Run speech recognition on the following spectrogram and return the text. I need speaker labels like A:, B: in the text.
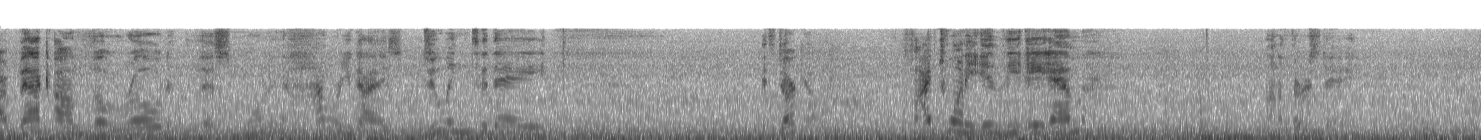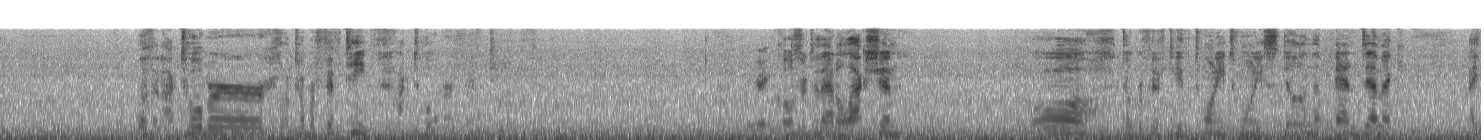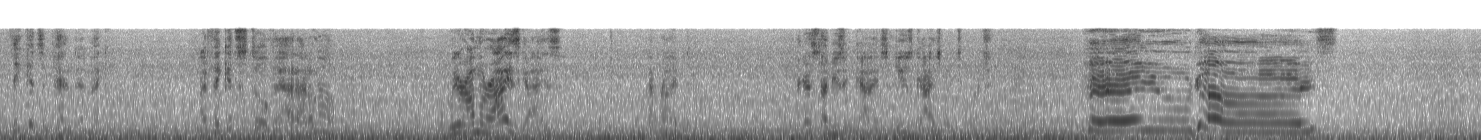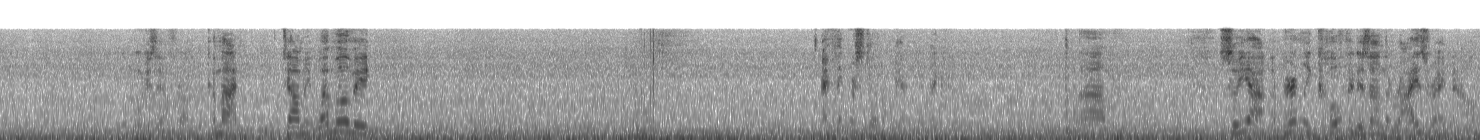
A: are back on the road this morning. How are you guys doing today? It's dark out. 5:20 in the AM on a Thursday. Was it October October 15th? October 15th. We're getting closer to that election. Oh, October 15th, 2020, still in the pandemic. I think it's a pandemic. I think it's still that. I don't know. We are on the rise, guys. That rhymed. I gotta stop using guys. I use guys way too much. Hey, you guys! What movie is that from? Come on, tell me. What movie? I think we're still in a pandemic. Um, so yeah, apparently COVID is on the rise right now,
